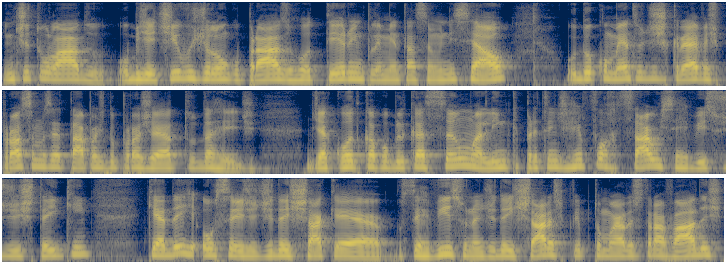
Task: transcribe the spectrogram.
Intitulado Objetivos de Longo Prazo, Roteiro e Implementação Inicial, o documento descreve as próximas etapas do projeto da rede. De acordo com a publicação, a Link pretende reforçar os serviços de staking, que é de, ou seja, de deixar que é o serviço, né, de deixar as criptomoedas travadas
